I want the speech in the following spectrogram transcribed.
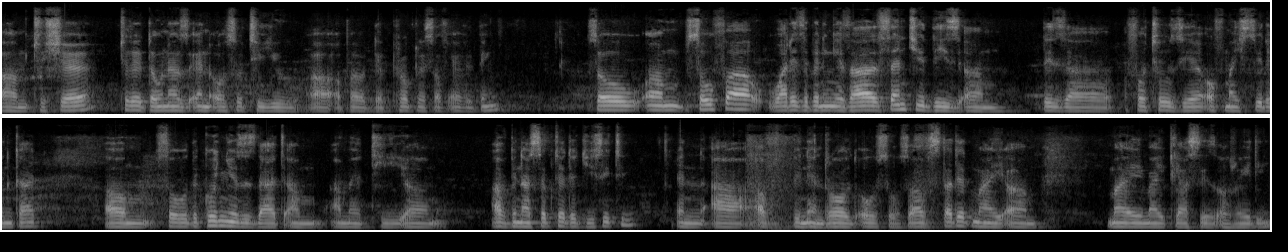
um, to share to the donors and also to you uh, about the progress of everything. So um, so far, what is happening is I sent you these um, these uh, photos here of my student card. Um, so the good news is that um, I'm at the, um, I've been accepted at UCT and uh, I've been enrolled also. So I've started my um, my my classes already.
